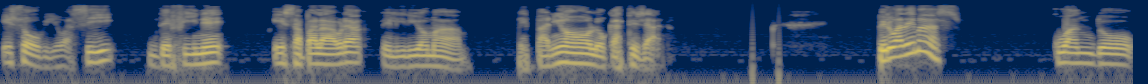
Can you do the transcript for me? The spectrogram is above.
es obvio, así define esa palabra el idioma español o castellano. Pero además, cuando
